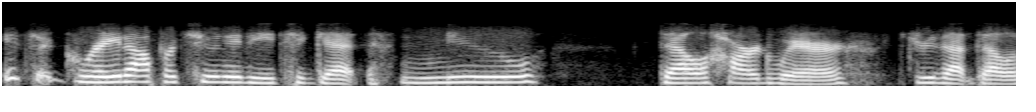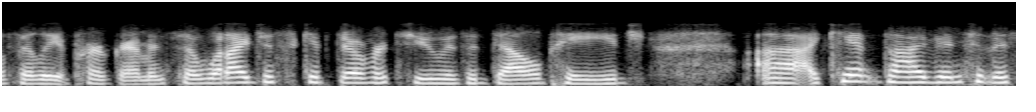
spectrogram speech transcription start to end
it's a great opportunity to get new Dell hardware through that Dell affiliate program. And so what I just skipped over to is a Dell page. Uh, I can't dive into this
